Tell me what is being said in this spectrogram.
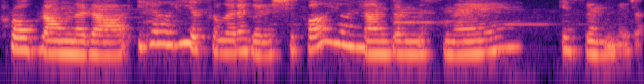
programlara, ilahi yasalara göre şifa yönlendirmesine izin verin.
